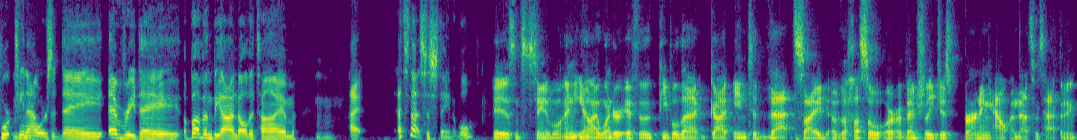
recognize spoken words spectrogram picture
14 mm-hmm. hours a day, every day, above and beyond all the time? Mm-hmm. I that's not sustainable. It isn't sustainable. And, you know, I wonder if the people that got into that side of the hustle are eventually just burning out and that's what's happening.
